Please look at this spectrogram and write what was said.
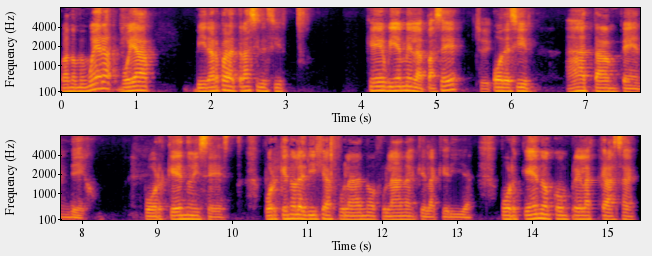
Cuando me muera, voy a virar para atrás y decir, qué bien me la pasé, o decir, ah, tan pendejo, ¿por qué no hice esto? ¿Por qué no le dije a fulano o fulana que la quería? ¿Por qué no compré la casa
